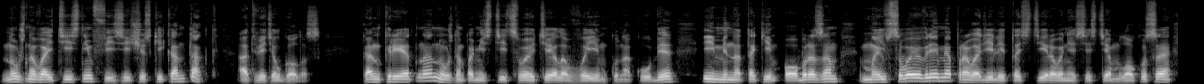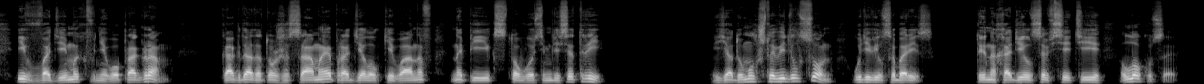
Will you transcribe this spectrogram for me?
нужно войти с ним в физический контакт, ответил голос. Конкретно нужно поместить свое тело в выемку на кубе. Именно таким образом мы в свое время проводили тестирование систем локуса и вводимых в него программ. Когда-то то же самое проделал Киванов на PX-183. «Я думал, что видел сон», — удивился Борис. «Ты находился в сети локуса».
